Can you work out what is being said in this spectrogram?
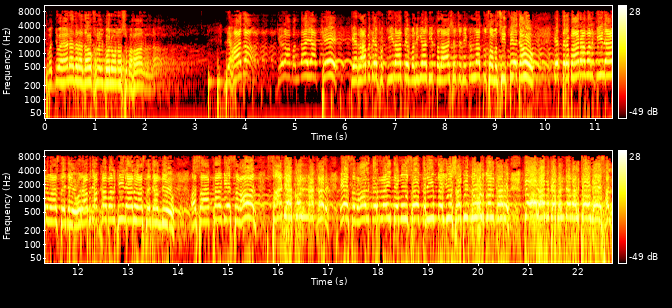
توجہ ہے نا ذرا، ذوق نال بولو نا، سبحان اللہ۔ لہذا جیڑا بندہ یہ آکھے کہ رب دے فقیراں تے ولیاں دی تلاش وچ نکلنا تسا مسیتے جاؤ اے درباراں ول کی لین واسطے جاؤ؟ رب دے اکھاں ول کی لین واسطے جاندے ہو؟ اسا آکھاں گے سوال ساڈے کول نہ کر اے سوال کرنا ہی تے موسی کلیم دا یوسف بھی نون کول کر کہ رب دے بندے ول کیوں گئے سل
